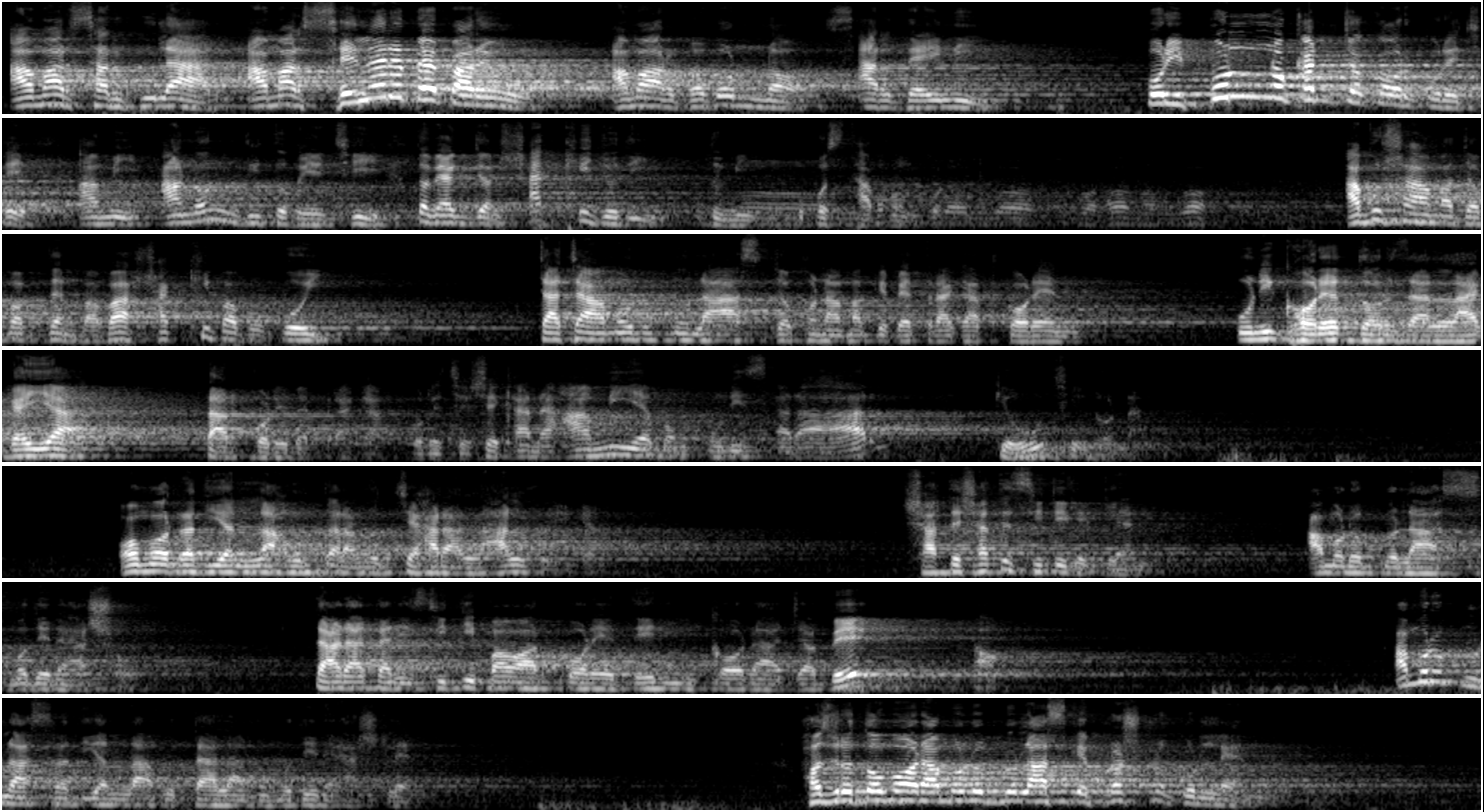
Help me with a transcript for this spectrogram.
আমার সার্কুলার, আমার ছেলের ব্যাপারেও আমার গভর্নর সার দেয়নি। পরিপূর্ণ কার্যকর করেছে। আমি আনন্দিত হয়েছি। তবে একজন সাক্ষী যদি তুমি উপস্থাপন করো। আবু শাহমা জবাব দেন, বাবা, সাক্ষী পাবো কই? চাচা আমর আস যখন আমাকে বেত্রাঘাত করেন, উনি ঘরের দরজা লাগাইয়া তারপরে বেত্রাঘাত করেছে। সেখানে আমি এবং উনি ছাড়া আর কেউ ছিল না। অমর রাজি আল্লাহ তালানোর চেহারা লাল হয়ে গেল। সাথে সাথে সিটি লিখলেন, আমর আব্দুল আস মদিনে আসো। তাড়াতাড়ি সিটি পাওয়ার পরে দেরি করা যাবে আমর আব্দুল আস রাদি আল্লাহ তালানু মদিনে আসলেন। হজরত ওমর আমর আব্দুল প্রশ্ন করলেন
